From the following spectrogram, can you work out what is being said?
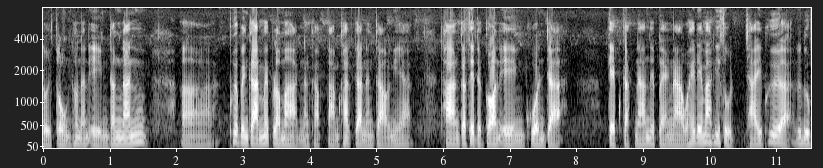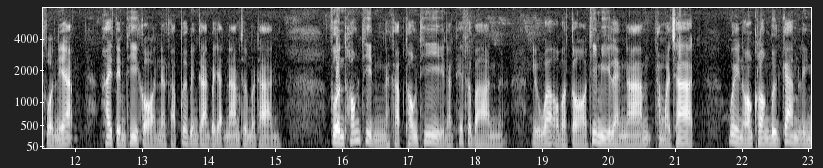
โดยตรงเท่านั้นเอง ดังนั้นเพื่อเป็นการไม่ประมาทนะครับตามคาดการณ์ดังกล่าวนี้ทางเกษตรกรเองควรจะเก็บกักน้ำในแปลงนาไว้ให้ได้มากที่สุด ใช้เพื่อฤดูฝนนี้ให้เต็มที่ก่อนนะครับ เพื่อเป็นการประหยัดน้ำชนประทาน ส่วนท้องถิ่นนะครับท้องที่นะเทศบาล หรือว่าอบตที่มีแหล่งน้ำธรรมชาติห้วยหนองคลองบึงแก้มลิง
